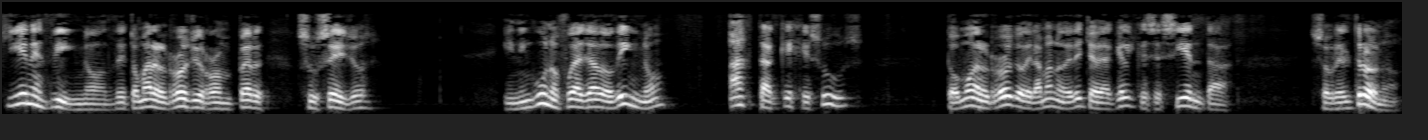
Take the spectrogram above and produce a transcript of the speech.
¿quién es digno de tomar el rollo y romper sus sellos? Y ninguno fue hallado digno hasta que Jesús tomó el rollo de la mano derecha de aquel que se sienta sobre el trono.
